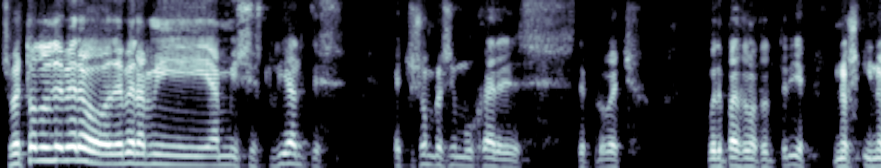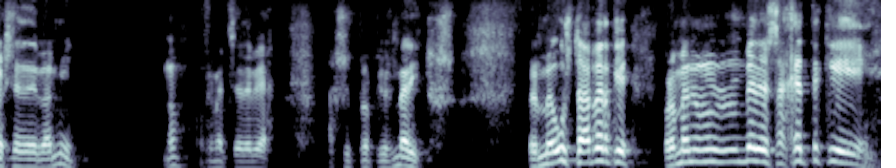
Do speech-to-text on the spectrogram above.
sobre todo de ver, de ver a, mi, a mis estudiantes, hechos hombres y mujeres de provecho. Puede parecer una tontería, no, y no se debe a mí, ¿no? Obviamente se debe a, a sus propios méritos. Pero me gusta ver que, por lo menos, ver esa gente que,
